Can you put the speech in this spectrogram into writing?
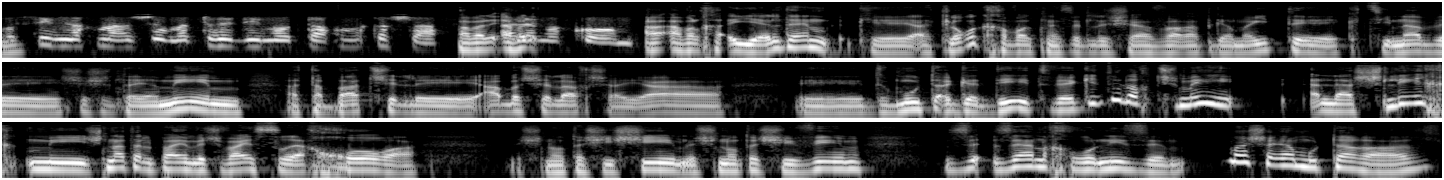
עושים לך משהו, מטרידים אותך, בבקשה, אבל- על אבל- המקום. אבל כ- את לא רק חברת כנסת לשעבר, את גם היית אה, קצינה בששת הימים, את הבת של אה, אבא שלך שהיה אה, דמות אגדית, ויגידו לך, תשמעי, להשליך משנת 2017 אחורה לשנות ה-60, לשנות ה-70, זה, זה אנכרוניזם. מה שהיה מותר אז,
